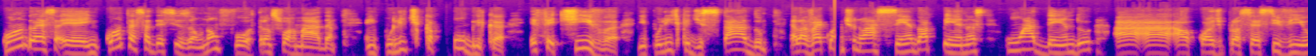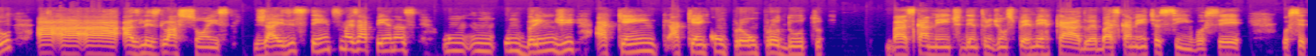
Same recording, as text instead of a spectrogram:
quando essa, é, enquanto essa decisão não for transformada em política pública efetiva, em política de Estado, ela vai continuar sendo apenas um adendo a, a, ao Código de Processo Civil, às legislações já existentes, mas apenas um, um, um brinde a quem, a quem comprou um produto basicamente dentro de um supermercado. É basicamente assim: você você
